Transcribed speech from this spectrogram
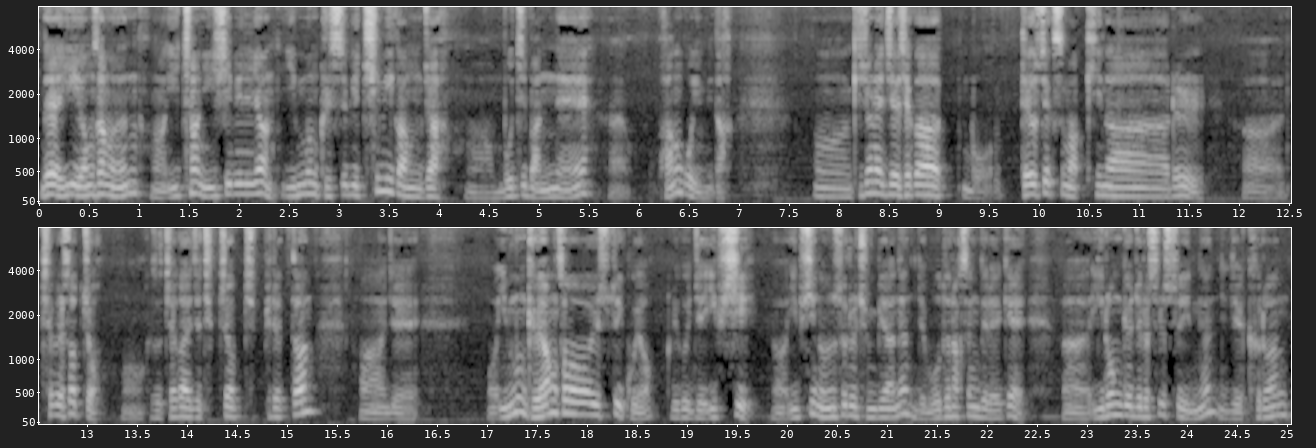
네, 이 영상은 2021년 인문 글쓰기 취미 강좌 어, 모집 안내 어, 광고입니다. 어, 기존에 이제 제가 뭐 데우스 엑스 마키나를 어, 책을 썼죠. 어, 그래서 제가 이제 직접 집필했던 어, 이제 뭐 인문 교양서일 수도 있고요. 그리고 이제 입시 입시 논술을 준비하는 모든 학생들에게 이론 교재를 쓸 수 있는 이제 그런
